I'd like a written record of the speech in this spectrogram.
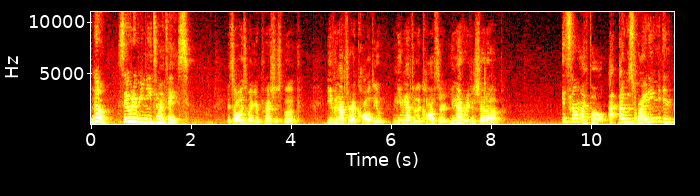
No, say whatever you need to my face. It's always about your precious book. Even after I called you, and even after the concert, you never even showed up. It's not my fault. I, I was writing and.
